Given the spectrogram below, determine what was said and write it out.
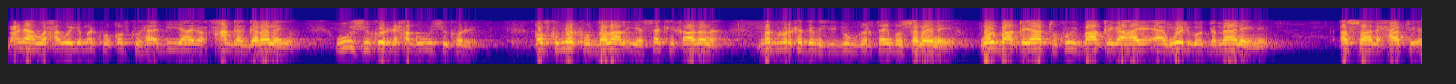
macnaha waxaa weeye markuu qofku haadi yahay oo xaqa garanayo wuu u sii kordhi xaqu wuusii kordhi qofku markuu dalaal iyo shaki qaadana mar marka dambe gartayn buu samaynaya walbaaqiyaatu kuwii baaqiga ahaa ee aan weligood dhammaanaynin. Asaalixaatu ee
